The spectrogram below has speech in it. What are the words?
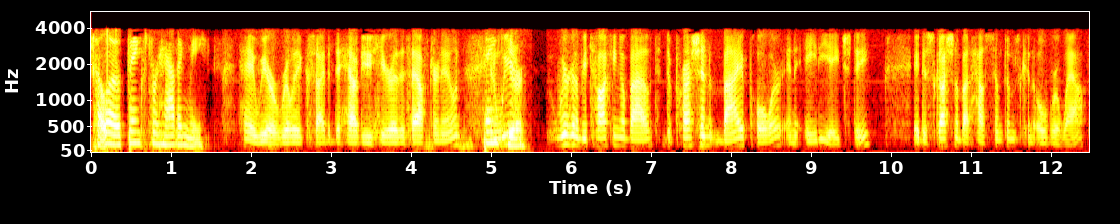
Hello, thanks for having me. Hey, we are really excited to have you here this afternoon. Thank and we you. are we're going to be talking about depression, bipolar, and ADHD a discussion about how symptoms can overlap,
